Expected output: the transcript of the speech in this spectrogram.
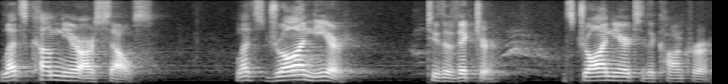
Let's come near ourselves. Let's draw near to the victor. Let's draw near to the conqueror.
